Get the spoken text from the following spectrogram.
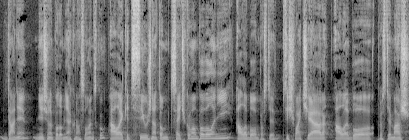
dane, niečo podobne ako na Slovensku Slovensku, ale keď si už na tom C povolení, alebo proste si švajčiar, alebo proste máš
